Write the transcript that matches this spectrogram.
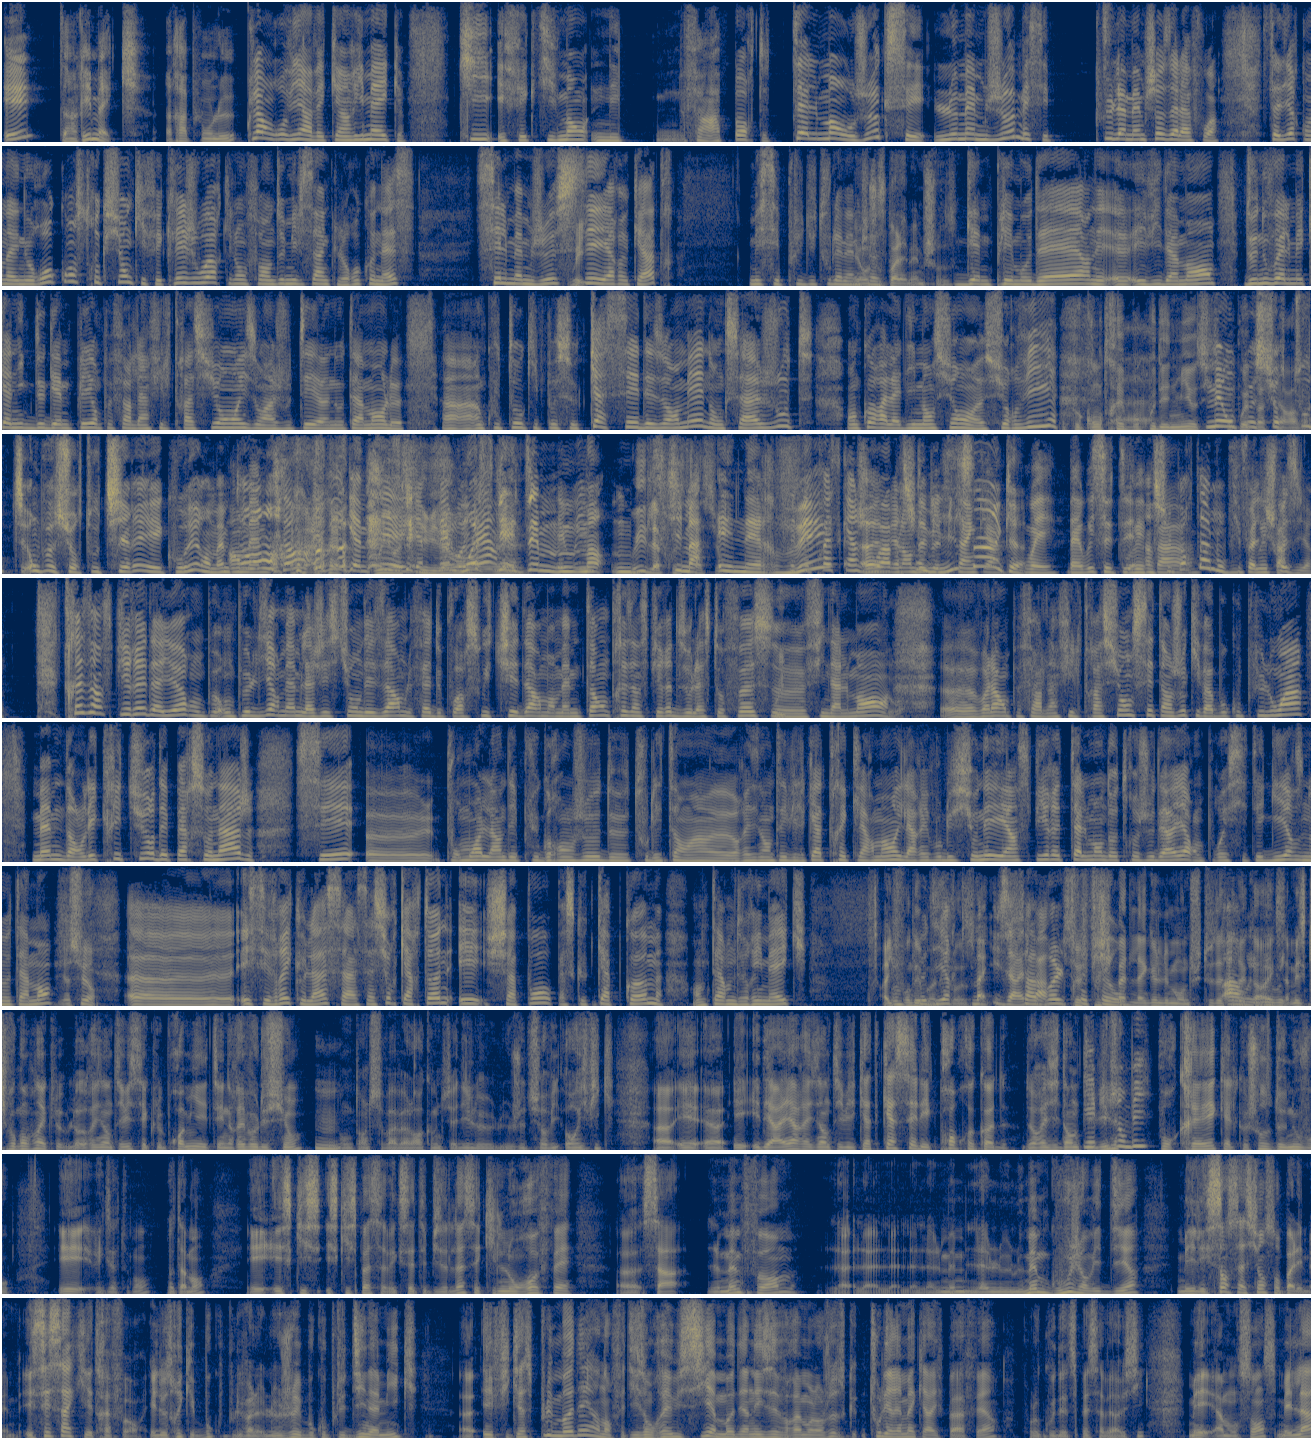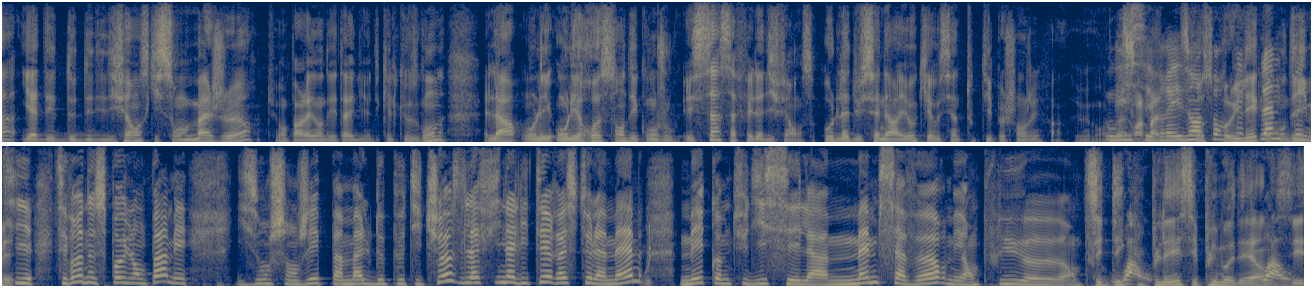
est un remake, rappelons-le. Là, on revient avec un remake qui, effectivement, n'est, enfin, apporte tellement au jeu que c'est le même jeu, mais c'est plus la même chose à la fois. C'est-à-dire qu'on a une reconstruction qui fait que les joueurs qui l'ont fait en 2005 le reconnaissent. C'est le même jeu, c'est RE4 mais c'est plus du tout la même mais on chose. Joue pas la même chose. Gameplay moderne, euh, évidemment. De nouvelles mécaniques de gameplay, on peut faire de l'infiltration. Ils ont ajouté euh, notamment le, un, couteau qui peut se casser désormais, donc ça ajoute encore à la dimension euh, survie. On peut contrer beaucoup d'ennemis aussi. Mais on peut, surtout, on peut surtout tirer et courir en même en temps. Même temps. oui, gameplay, gameplay Moi, ce qui, a été oui. ce qui m'a énervé, presque injouable en 2005. 2005. Oui, bah oui, c'était insupportable. Il fallait choisir. Très inspiré d'ailleurs, on peut, on peut lire même la gestion des armes, le fait de pouvoir switcher d'armes en même temps, très inspiré de The Last of Us finalement. Euh, voilà, on peut faire de l'infiltration. C'est un jeu qui va beaucoup plus loin, même dans l'écriture des personnages. C'est euh, pour moi l'un des plus grands jeux de tous les temps. Hein. Euh, Resident Evil 4, très clairement, il a révolutionné et inspiré tellement d'autres jeux derrière. On pourrait citer Gears notamment. Bien sûr. et c'est vrai que là, ça, ça surcartonne. Et chapeau, parce que Capcom, en termes de remake, ah, ils font des bonnes choses. Bah, ils ça pas. Vole se fichent pas de la gueule du monde. Je suis tout à fait ah d'accord oui, avec oui, ça. Mais ce qu'il faut comprendre avec le, Resident Evil, c'est que le premier était une révolution, mm. donc dans le survival horror, comme tu as dit, le, le, jeu de survie horrifique. Euh, et, euh, et, et, derrière, Resident Evil 4 cassait les propres codes de Resident Evil pour créer quelque chose de nouveau. Et exactement, notamment. Et, ce qui, ce, qui, se passe avec cet épisode-là, c'est qu'ils l'ont refait. Euh, ça a la même forme, la, la, la, même, le même goût, j'ai envie de dire, mais les sensations sont pas les mêmes. Et c'est ça qui est très fort. Et le truc est beaucoup plus, le jeu est beaucoup plus dynamique, euh, efficace, plus moderne en fait. Ils ont réussi à moderniser vraiment leur jeu, ce que tous les remakes n'arrivent pas à faire. Pour le coup, Dead Space avait réussi, mais à mon sens. Mais là, il y a des, des, différences qui sont majeures. Tu en parlais dans détail il y a quelques secondes. Là, on les, on les ressent dès qu'on joue. Et ça, ça fait la différence. Au-delà du scénario qui a aussi un tout petit peu changé. Enfin, oui, c'est vrai. Ils ont apporté plein de petits. C'est vrai, ne spoilons pas, mais ils ont changé pas mal de petites choses. La finalité reste la même, mais comme tu dis, c'est la même saveur, mais en plus. Euh, plus... C'est décuplé, c'est plus moderne,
